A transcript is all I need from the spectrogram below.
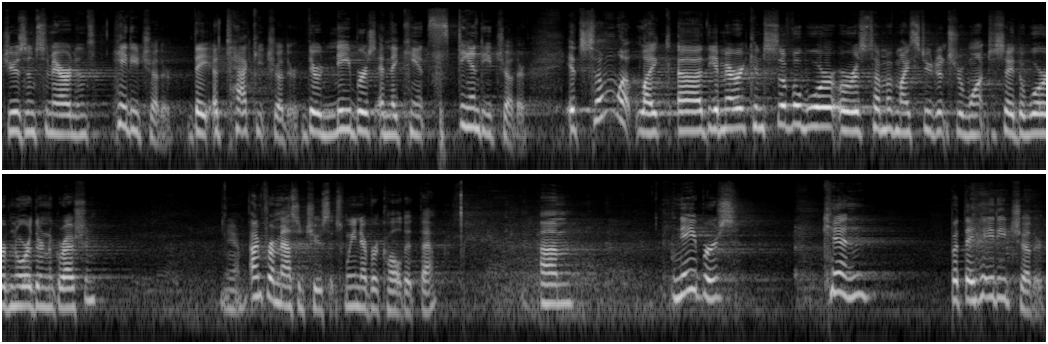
Jews and Samaritans hate each other. They attack each other. They're neighbors and they can't stand each other. It's somewhat like uh, the American Civil War, or as some of my students are want to say, the War of Northern Aggression. Yeah, I'm from Massachusetts. We never called it that. Um, neighbors, kin, but they hate each other.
